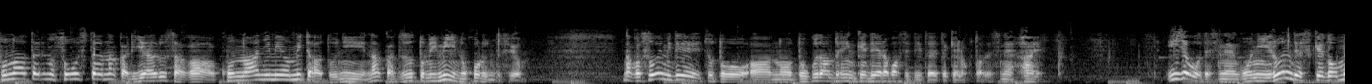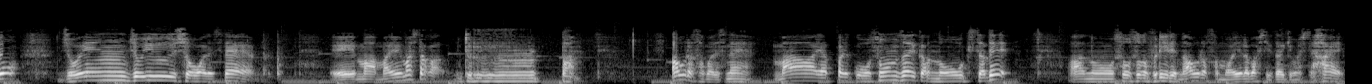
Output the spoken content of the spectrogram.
そのあたりのそうしたなんかリアルさが、このアニメを見た後になんかずっと耳に残るんですよ。なんかそういう意味で、ちょっと、あの、独断と偏見で選ばせていただいたキャラクターですね。はい。以上ですね、5人いるんですけども、助演女優賞はですね、えー、まあ迷いましたが、ドゥルルルルバン。アウラ様ですね。まあ、やっぱりこう、存在感の大きさで、あの、早々のフリーレンのアウラ様を選ばせていただきまして、はい。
